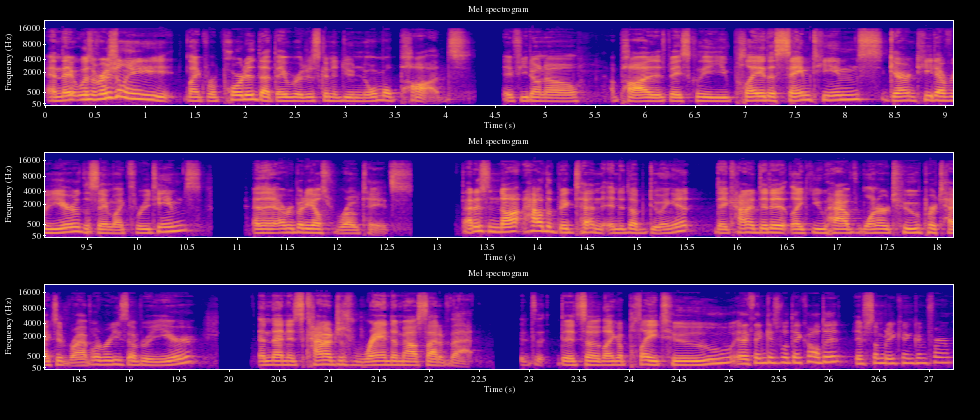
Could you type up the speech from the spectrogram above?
And it was originally like reported that they were just going to do normal pods. If you don't know, a pod is basically you play the same teams guaranteed every year, the same like three teams, and then everybody else rotates. That is not how the Big Ten ended up doing it. They kind of did it like you have one or two protected rivalries every year, and then it's kind of just random outside of that. It's, a like a play two, I think is what they called it. If somebody can confirm.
